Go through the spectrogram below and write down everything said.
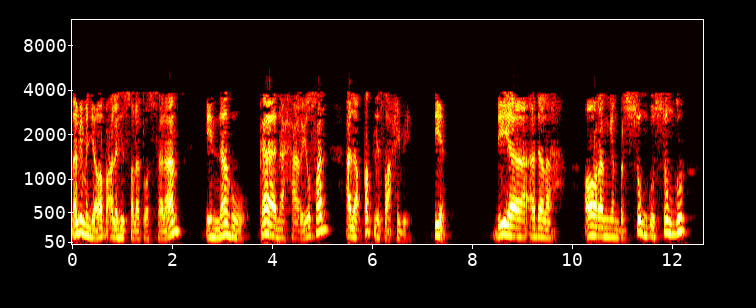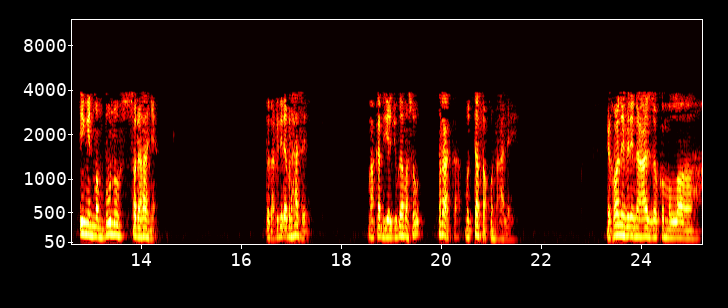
Nabi menjawab alaihi salatu wassalam, "Innahu kana harisan ala qatli sahibi." Iya. Dia adalah orang yang bersungguh-sungguh ingin membunuh saudaranya. Tetapi tidak berhasil. Maka dia juga masuk neraka. Muttafaqun alaih. Ikhwani filina azakumullah.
